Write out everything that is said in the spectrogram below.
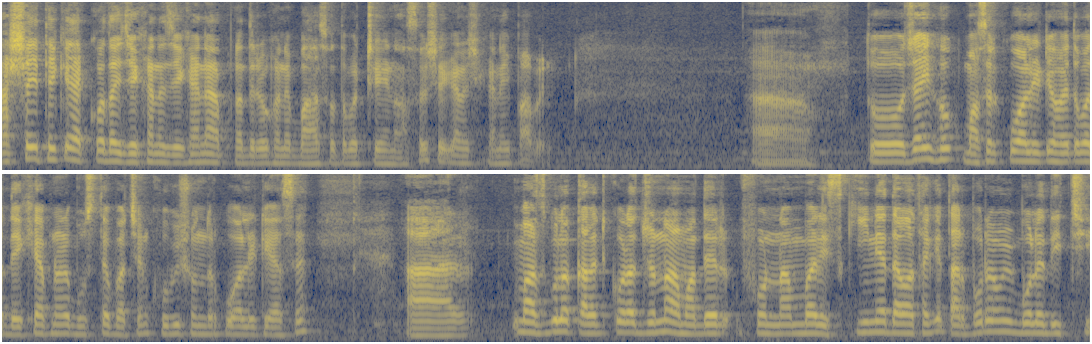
রাজশাহী থেকে এক কথায় যেখানে যেখানে আপনাদের ওখানে বাস অথবা ট্রেন আছে, সেখানে সেখানেই পাবেন। তো যাই হোক মাছের কোয়ালিটি হয়তো বা দেখে আপনারা বুঝতে পারছেন, খুবই সুন্দর কোয়ালিটি আছে। আর মাছগুলো কালেক্ট করার জন্য আমাদের ফোন নাম্বার স্ক্রিনে দেওয়া থাকে তারপরেও আমি বলে দিচ্ছি,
